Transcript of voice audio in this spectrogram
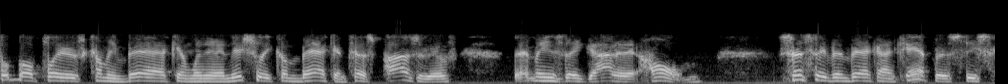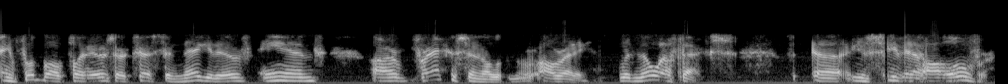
football players coming back, and when they initially come back and test positive, that means they got it at home. Since they've been back on campus, these same football players are testing negative and are practicing already with no effects. Uh, you see that all over.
